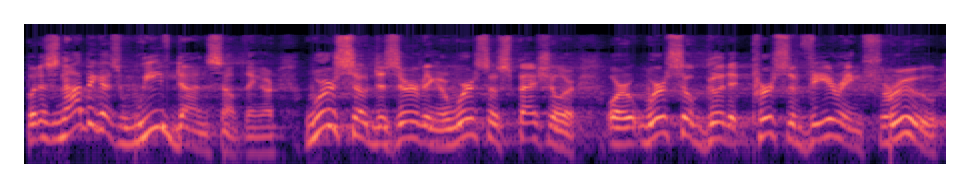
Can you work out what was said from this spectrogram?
But it's not because we've done something, or we're so deserving, or we're so special, or, or we're so good at persevering through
